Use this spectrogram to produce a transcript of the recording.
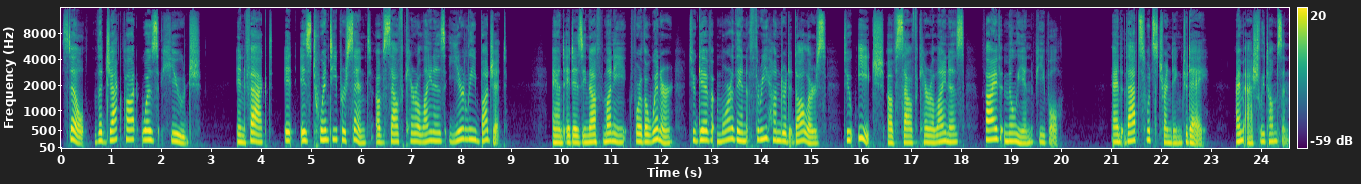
Still, the jackpot was huge. In fact, it is 20% of South Carolina's yearly budget and it is enough money for the winner to give more than $300 to each of South Carolina's 5 million people. And that's what's trending today. I'm Ashley Thompson.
